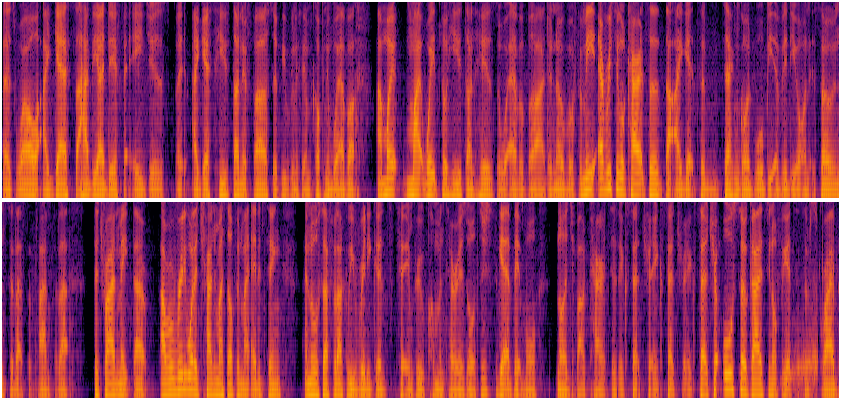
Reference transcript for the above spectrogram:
as well. I guess I had the idea for ages, but I guess he's done it first, so people are gonna say I'm copying him, whatever. I might might wait till he's done his or whatever, but I don't know. But for me, every single character that I get to Tekken God will be a video on its own. So that's the plan for that. To try and make that I really want to challenge myself in my editing. And also I feel like it'd be really good to improve commentary as well. To just to get a bit more knowledge about characters, etc., etc., etc. Also, guys, do not forget to subscribe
